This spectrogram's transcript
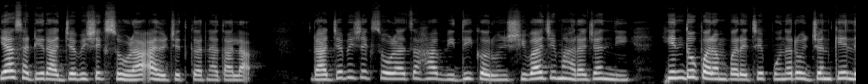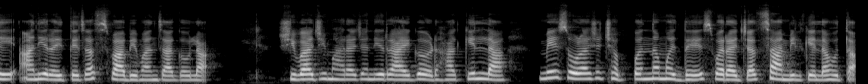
यासाठी राज्याभिषेक सोहळा आयोजित करण्यात आला. राज्याभिषेक सोहळ्याचा हा विधी करून शिवाजी महाराजांनी हिंदू परंपरेचे पुनरुज्जन केले आणि रयतेचा स्वाभिमान जागवला. शिवाजी महाराजांनी रायगड हा किल्ला मे सोळाशे छप्पन्नमध्ये स्वराज्यात सामील केला होता.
